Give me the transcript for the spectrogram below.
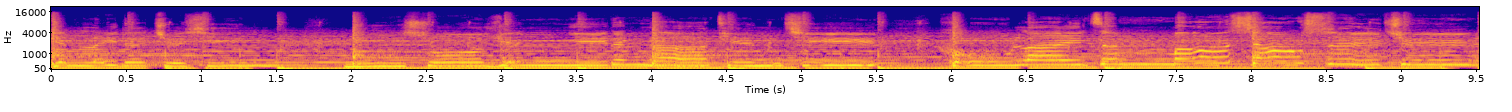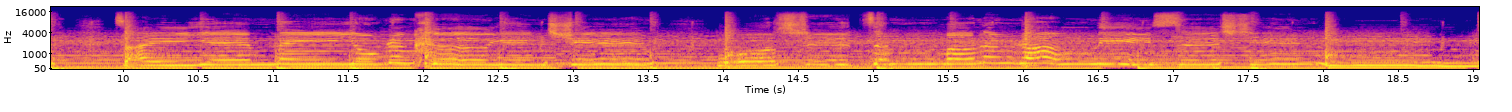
眼泪的决心，你说愿意的那天起，后来怎么消失去，再也没有任何音讯。我是怎么能让你死心离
